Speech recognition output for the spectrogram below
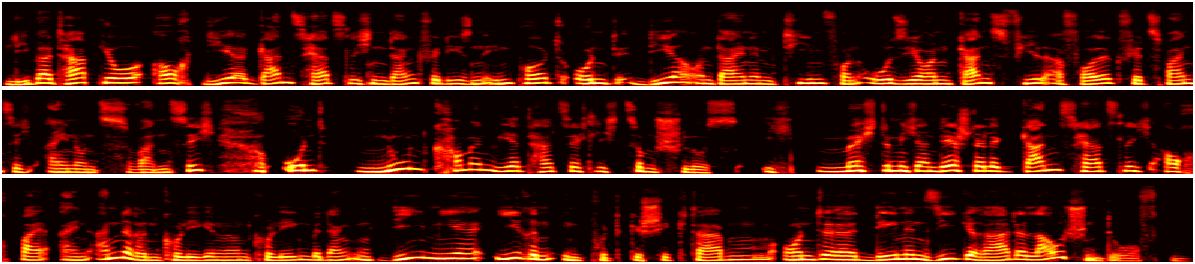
Lieber Tapio, auch dir ganz herzlichen Dank für diesen Input und dir und deinem Team von Osion ganz viel Erfolg für 2021 und nun kommen wir tatsächlich zum Schluss. Ich möchte mich an der Stelle ganz herzlich auch bei allen anderen Kolleginnen und Kollegen bedanken, die mir ihren Input geschickt haben und äh, denen sie gerade lauschen durften.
